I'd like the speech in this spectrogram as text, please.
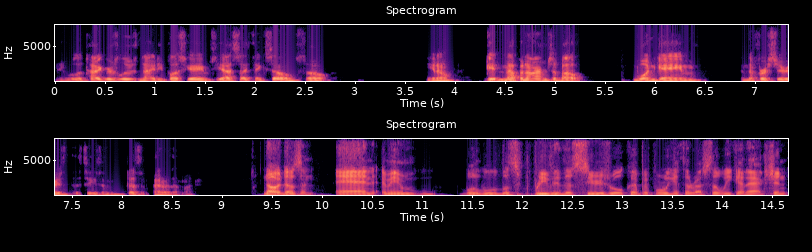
And will the Tigers lose 90 plus games? Yes, I think so. So, you know, getting up in arms about one game in the first series of the season doesn't matter that much. No, it doesn't. And I mean, we'll, we'll, let's preview the series real quick before we get to the rest of the weekend action.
